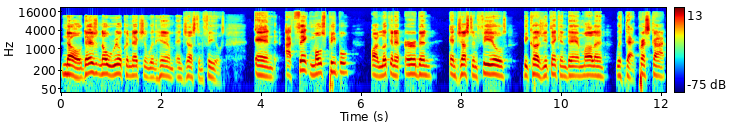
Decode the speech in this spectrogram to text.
No, there's no real connection with him and Justin Fields. And I think most people are looking at Urban and Justin Fields because you're thinking Dan Mullen with Dak Prescott.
